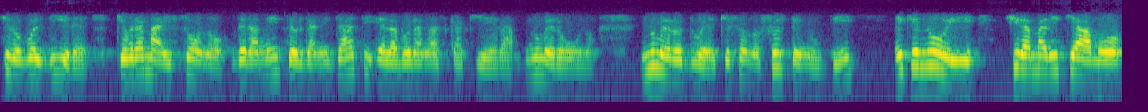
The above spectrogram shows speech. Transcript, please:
ce lo vuol dire che oramai sono veramente organizzati e lavorano a scacchiera, numero uno. Numero due, che sono sostenuti e che noi ci rammarichiamo,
